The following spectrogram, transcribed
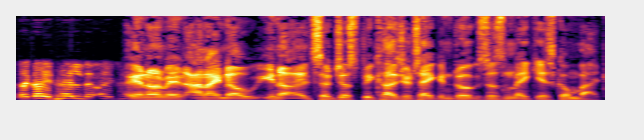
Like, I've held, I've held You know what I mean? And I know, you know, so just because you're taking drugs doesn't make you a scumbag.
